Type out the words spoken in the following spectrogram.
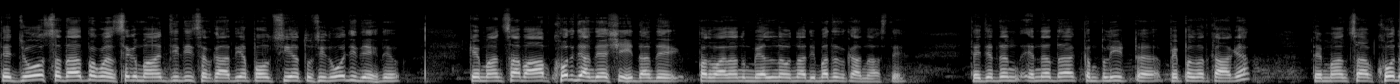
ਤੇ ਜੋ ਸਰਦਾਰ ਭਗਵੰਤ ਸਿੰਘ ਮਾਨ ਜੀ ਦੀ ਸਰਕਾਰ ਦੀਆਂ ਪਾਲਿਸੀਆਂ ਤੁਸੀਂ ਰੋਜ਼ ਹੀ ਦੇਖਦੇ ਹੋ ਕਿ ਮਾਨ ਸਾਹਿਬ ਆਪ ਖੁਦ ਜਾਂਦੇ ਆ ਸ਼ਹੀਦਾਂ ਦੇ ਪਰਿਵਾਰਾਂ ਨੂੰ ਮਿਲਣ, ਉਹਨਾਂ ਦੀ ਮਦਦ ਕਰਨ ਵਾਸਤੇ। ਤੇ ਜਦੋਂ ਇਹਨਾਂ ਦਾ ਕੰਪਲੀਟ ਪੇਪਰ ਵਰਕ ਆ ਗਿਆ, ਤੇ ਮਾਨ ਸਾਹਿਬ ਖੁਦ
